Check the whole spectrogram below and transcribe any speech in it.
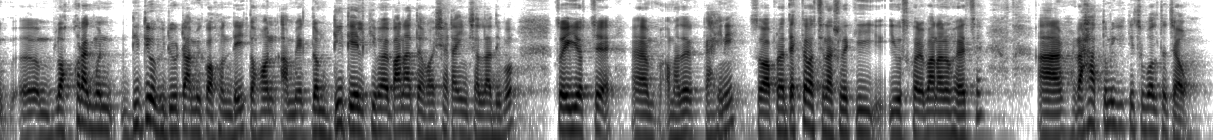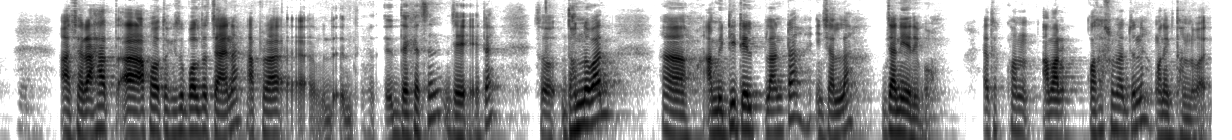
লক্ষ্য রাখবেন, দ্বিতীয় ভিডিওটা আমি কখন দিই, তখন আমি একদম ডিটেল কীভাবে বানাতে হয় সেটা ইনশাল্লাহ দিব। সো এই হচ্ছে আমাদের কাহিনী। সো আপনারা দেখতে পাচ্ছেন আসলে কি ইউজ করে বানানো হয়েছে। আর রাহাত, তুমি কি কিছু বলতে চাও? আচ্ছা রাহাত আপাতত কিছু বলতে চায় না। আপনারা দেখেছেন যে এটা। সো ধন্যবাদ। আমি ডিটেল প্ল্যানটা ইনশাল্লাহ জানিয়ে দিব। এতক্ষণ আমার কথা শোনার জন্য অনেক ধন্যবাদ।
